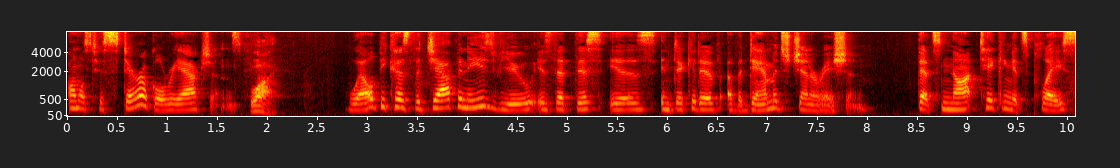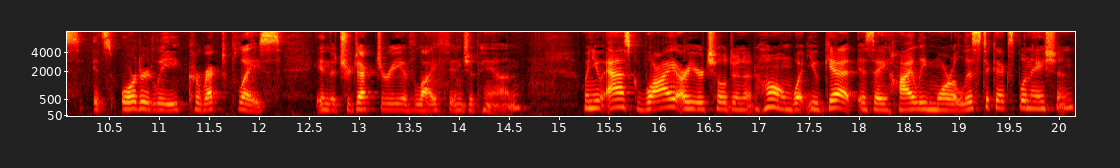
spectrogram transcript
almost hysterical reactions. Why? Well, because the Japanese view is that this is indicative of a damaged generation that's not taking its place, its orderly, correct place in the trajectory of life in Japan. When you ask why are your children at home, what you get is a highly moralistic explanation.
